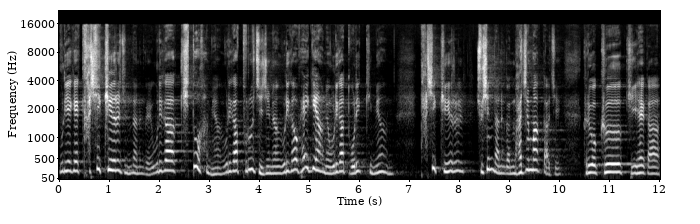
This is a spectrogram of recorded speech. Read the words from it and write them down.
우리에게 다시 기회를 준다는 거예요. 우리가 기도하면, 우리가 부르짖으면, 우리가 회개하면, 우리가 돌이키면 다시 기회를 주신다는 건 마지막까지. 그리고 그 기회가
